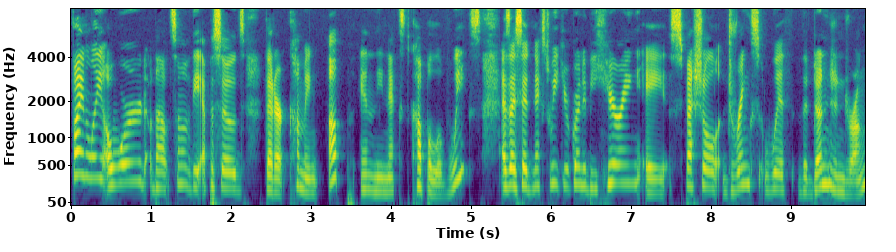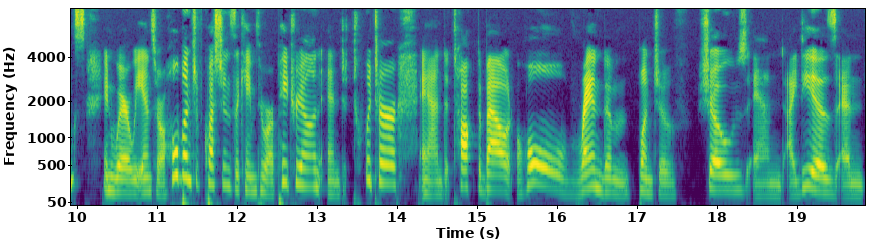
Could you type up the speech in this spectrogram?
Finally, a word about some of the episodes that are coming up in the next couple of weeks. As I said, next week you're going to be hearing a special Drinks with the Dungeon Drunks, in where we answer a whole bunch of questions that came through our Patreon and Twitter and talked about a whole random bunch of shows and ideas and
